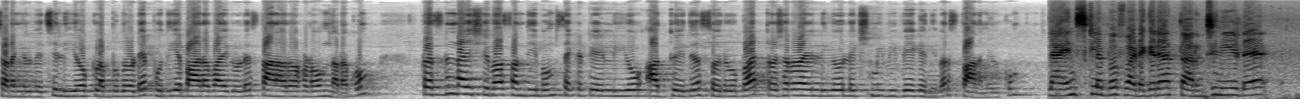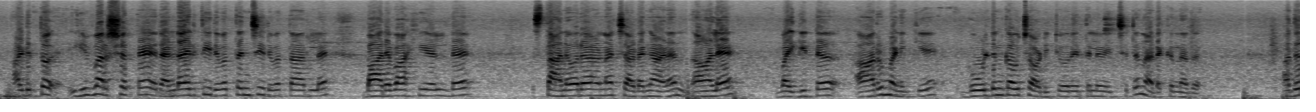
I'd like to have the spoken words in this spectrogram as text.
ചടങ്ങിൽ വെച്ച് ലിയോ ക്ലബ്ബുകളുടെ പുതിയ ഭാരവാഹികളുടെ സ്ഥാനാരോഹണവും നടക്കും. പ്രസിഡന്റായി ശിവ സന്ദീപും സെക്രട്ടറി ലിയോ അദ്വൈത് സ്വരൂപ ട്രഷററായി ലിയോ ലക്ഷ്മി വിവേക് എന്നിവർ സ്ഥാനമേൽക്കും. ലയൺസ് ക്ലബ്ബ് ഓഫ് വടകര തർജിനിയുടെ അടുത്ത ഈ വർഷത്തെ രണ്ടായിരത്തി ഇരുപത്തഞ്ച് ഇരുപത്തി ആറിലെ ഭാരവാഹികളുടെ സ്ഥാനോരോഹണ ചടങ്ങാണ് നാളെ വൈകിട്ട് ആറു മണിക്ക് ഗോൾഡൻ കൗച്ച് ഓഡിറ്റോറിയത്തിൽ വെച്ചിട്ട് നടക്കുന്നത്. അത്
